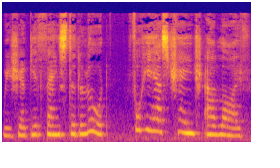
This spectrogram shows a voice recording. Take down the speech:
We shall give thanks to the Lord, for He has changed our life.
